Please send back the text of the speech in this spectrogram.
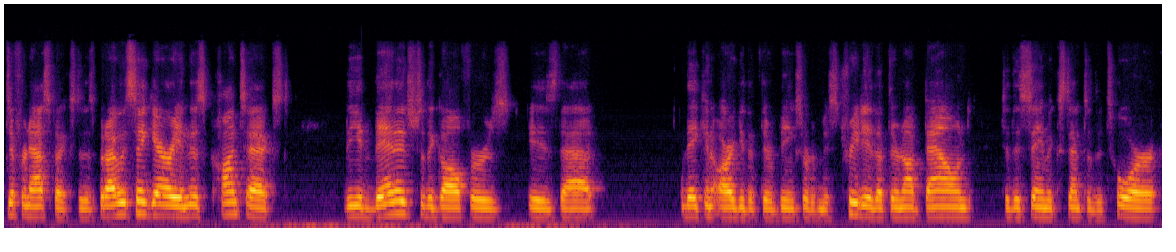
different aspects to this. But I would say, Gary, in this context, the advantage to the golfers is that they can argue that they're being sort of mistreated, that they're not bound to the same extent to the tour.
